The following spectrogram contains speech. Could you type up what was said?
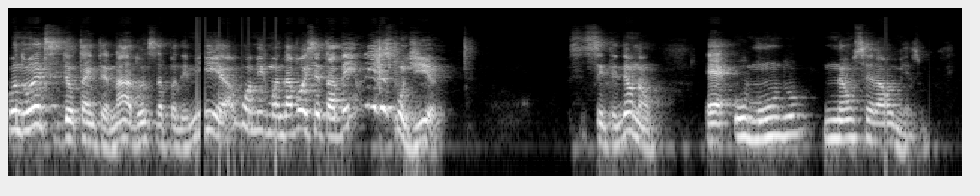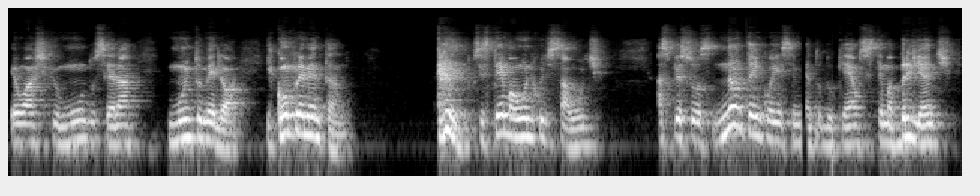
Quando antes de eu estar internado, antes da pandemia, algum amigo mandava, oi, você está bem? Eu nem respondia. Você entendeu, não? é o mundo não será o mesmo. Eu acho que o mundo será muito melhor. E complementando, sistema único de saúde, as pessoas não têm conhecimento do que é um sistema brilhante,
